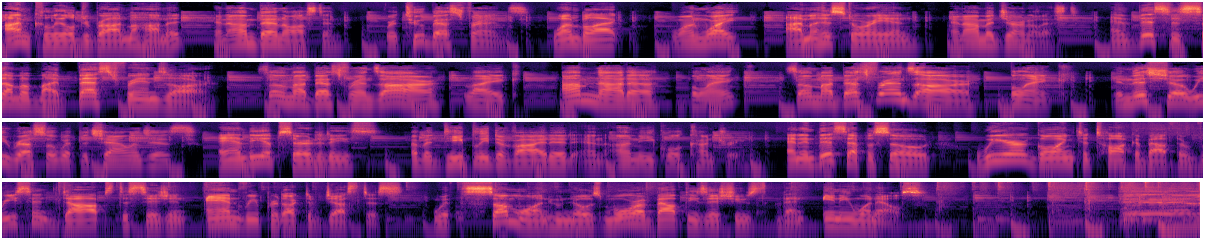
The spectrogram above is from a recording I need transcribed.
I'm Khalil Gibran Muhammad. And I'm Ben Austen. We're two best friends. One black, one white. I'm a historian. And I'm a journalist. And this is Some of My Best Friends Are. Some of my best friends are like, I'm not a blank. Some of my best friends are blank. In this show, we wrestle with the challenges and the absurdities of a deeply divided and unequal country. And in this episode, we're going to talk about the recent Dobbs decision and reproductive justice with someone who knows more about these issues than anyone else. Hey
